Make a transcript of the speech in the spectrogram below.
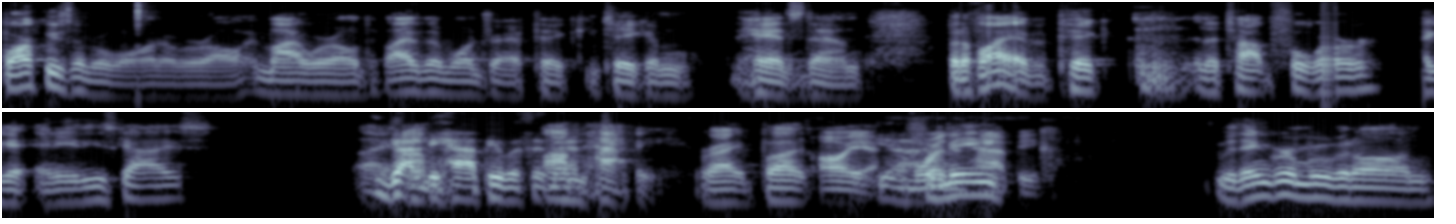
Barkley's number one overall in my world. If I have the one draft pick, you take him hands down. But if I have a pick in the top four, I get any of these guys. You got to be happy with it, I'm man. happy, right? But oh yeah, Yeah. more than me- happy. with Ingram moving on,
